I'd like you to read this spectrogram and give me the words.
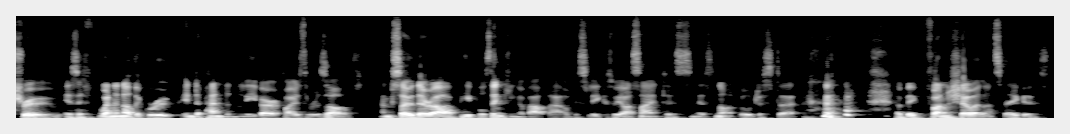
true, is if when another group independently verifies the result. And so there are people thinking about that, obviously, because we are scientists and it's not all just a, a big fun show at Las Vegas.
